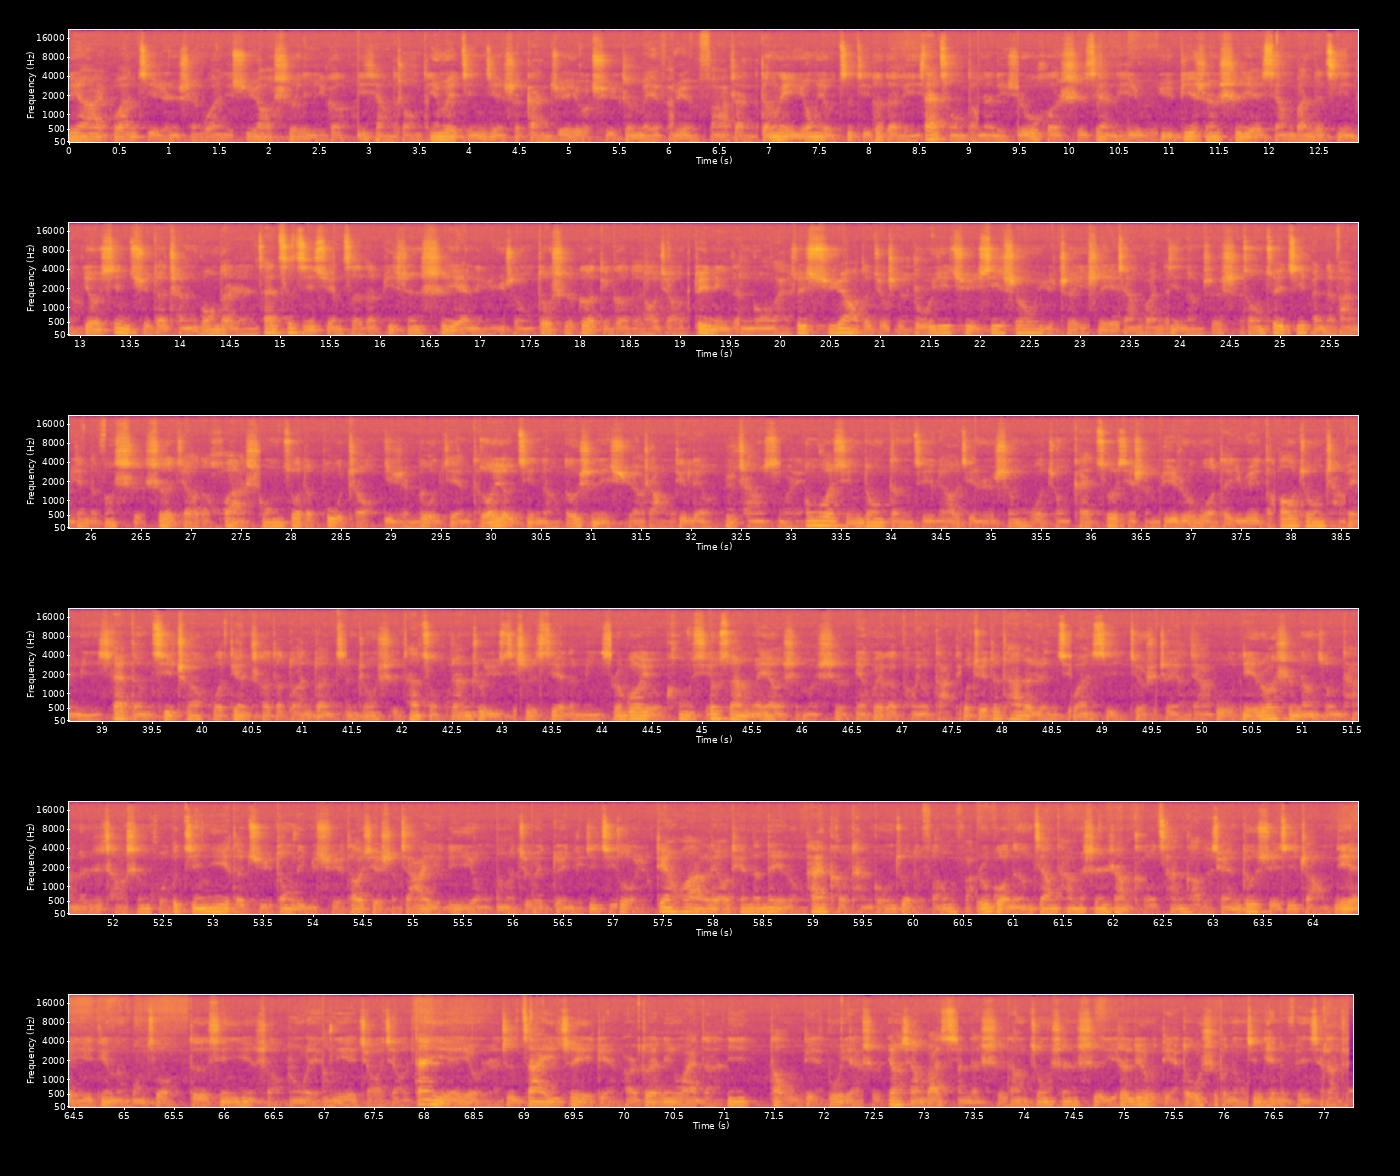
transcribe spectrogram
恋爱观及人生观也需要设立一个理想的状态，因为仅仅是感觉有趣是没法远发展的。等你拥有自己特的理想，再从导那里学如何实现理五与毕生事业相关的技能。有兴趣的成功的人，在自己选择的毕生事业领域中都是个顶个的佼佼者。对你的成功来说，最需要的就是逐一去吸收与这一事业相关的技能知识，从最基本的发明的方式、社交的话术、工作的步骤及人构建的。所有技能都是你需要掌握。第六，日常行为，通过行动等级了解日生活中该做些什么。比如我的一位导，包中常备冥想，在等汽车或电车的短短几分钟时，他总专注于写致谢的冥想。如果有空闲，就算没有什么事，也会给朋友打电话。我觉得他的人际关系就是这样加固的。你若是能从他们日常生活不经意的举动里面学到些什么，加以利用，那么就会对你积极作用。电话聊天的内容，开口谈工。工作的方法，如果能将他们身上可参考的全都学习掌握，你也一定能工作得心应手，成为行业佼佼。但也有人只在意这一点，而对另外的一到五点敷衍是。要想把喜欢的事当终身事业，这六点都是不能。今天的分享到这。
